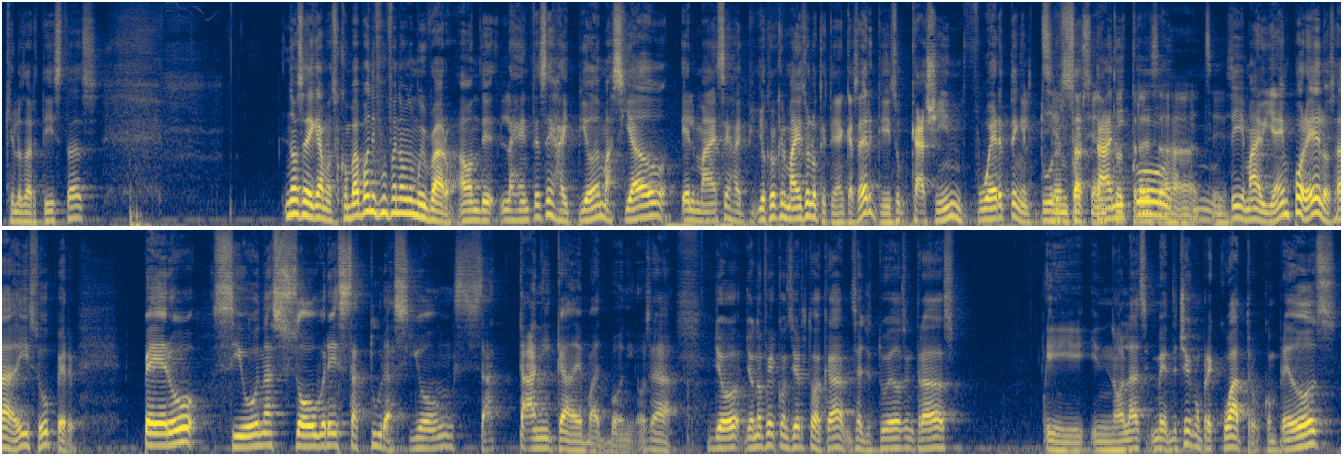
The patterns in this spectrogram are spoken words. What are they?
que los artistas... No sé, digamos, con Bad Bunny fue un fenómeno muy raro, a donde la gente se hypeó demasiado, el maestro se hypeó. Yo creo que el maestro hizo lo que tenía que hacer, que hizo cash in fuerte en el tour satánico. sí, bien por él, o sea, di súper. Pero sí hubo una sobresaturación satánica de Bad Bunny. O sea, yo, yo no fui al concierto acá, o sea, yo tuve dos entradas y, y no las... de hecho, compré cuatro, compré dos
